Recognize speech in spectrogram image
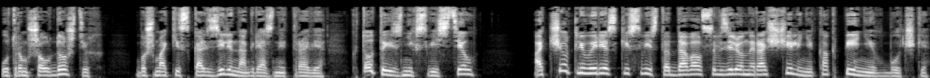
Утром шел дождь их, башмаки скользили на грязной траве, кто-то из них свистел. Отчетливый резкий свист отдавался в зеленой расщелине, как пение в бочке.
